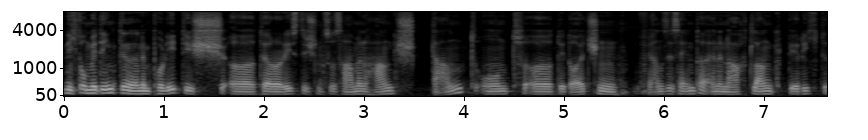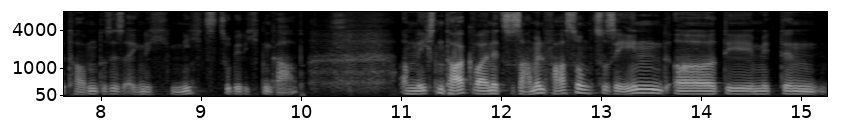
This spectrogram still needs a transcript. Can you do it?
nicht unbedingt in einem politisch-terroristischen äh, Zusammenhang stand und äh, die deutschen Fernsehsender eine Nacht lang berichtet haben, dass es eigentlich nichts zu berichten gab. Am nächsten Tag war eine Zusammenfassung zu sehen, äh, die mit den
